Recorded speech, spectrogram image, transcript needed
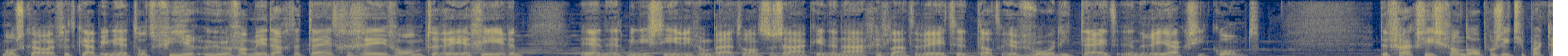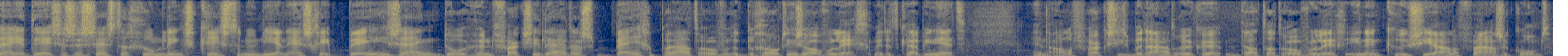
Moskou heeft het kabinet tot vier uur vanmiddag de tijd gegeven om te reageren. En het ministerie van Buitenlandse Zaken in Den Haag heeft laten weten... dat er voor die tijd een reactie komt. De fracties van de oppositiepartijen D66, GroenLinks, ChristenUnie en SGP... zijn door hun fractieleiders bijgepraat over het begrotingsoverleg met het kabinet. En alle fracties benadrukken dat dat overleg in een cruciale fase komt.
